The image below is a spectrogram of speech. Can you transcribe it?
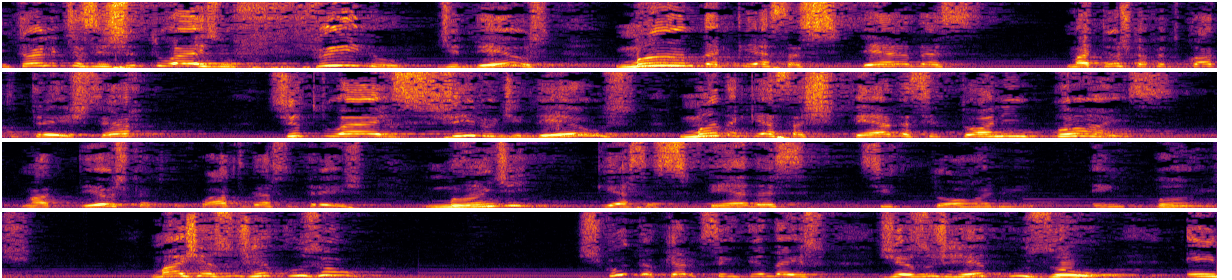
Então ele diz assim, se tu és o filho de Deus, manda que essas pedras, Mateus capítulo 4, 3, certo? Se tu és filho de Deus, manda que essas pedras se tornem pães. Mateus capítulo 4, verso 3. Mande que essas pedras se tornem em pães. Mas Jesus recusou. Escuta, eu quero que você entenda isso. Jesus recusou. Em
